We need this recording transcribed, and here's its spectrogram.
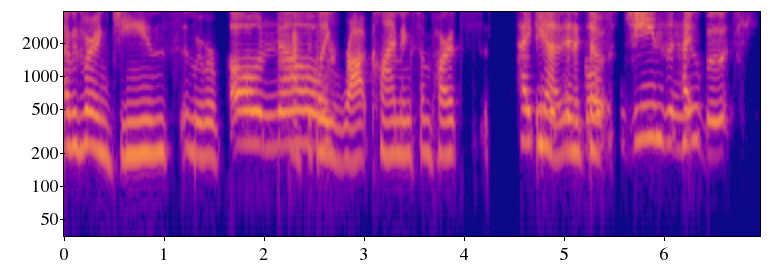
I was wearing jeans and we were Oh no! practically rock climbing some parts. hiking yeah, the and so- pinnacles, jeans and Hi- new boots.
